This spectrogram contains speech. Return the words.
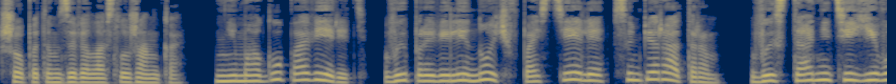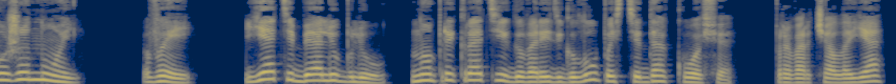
шепотом завела служанка. Не могу поверить. Вы провели ночь в постели с императором. Вы станете его женой. Вэй, я тебя люблю, но прекрати говорить глупости до кофе, проворчала я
